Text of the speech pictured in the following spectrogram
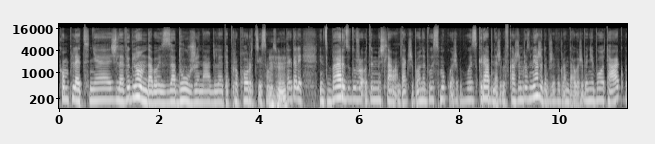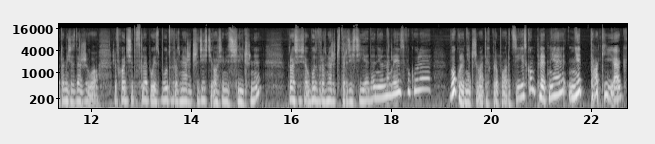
kompletnie źle wygląda, bo jest za duży nagle, te proporcje są złe Mhm. i tak dalej. Więc bardzo dużo o tym myślałam, tak, żeby one były smukłe, żeby były zgrabne, żeby w każdym rozmiarze dobrze wyglądały, żeby nie było tak, bo to mi się zdarzyło, że wchodzi się do sklepu, jest but w rozmiarze 38, jest śliczny, prosi się o but w rozmiarze 41 i on nagle jest w ogóle, w ogóle nie trzyma tych proporcji. Jest kompletnie nie taki, jak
